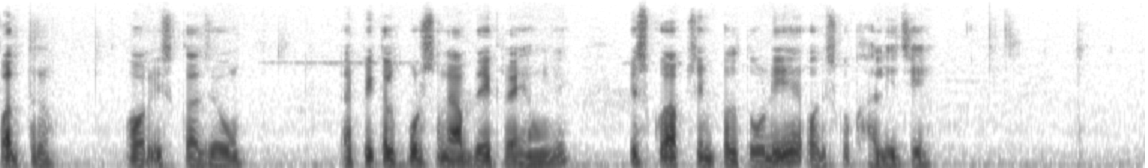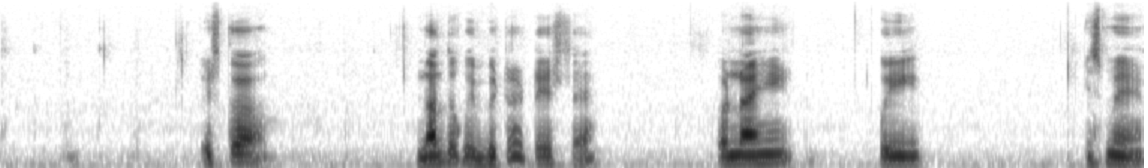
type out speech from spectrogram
पत्र और इसका जो एपिकल पोर्शन आप देख रहे होंगे, इसको आप सिंपल तोड़िए और इसको खा लीजिए। इसका ना तो कोई बिटर टेस्ट है और ना ही कोई इसमें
